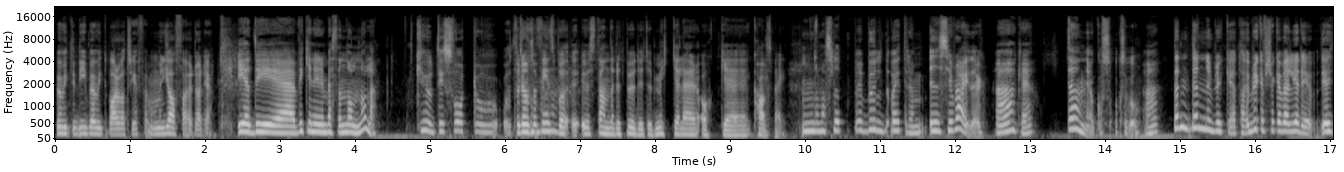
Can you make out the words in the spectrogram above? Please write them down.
behöver inte, det behöver inte bara vara 3-5 men jag föredrar det. Är det, vilken är den bästa 00 Gud, det är svårt att... För de som finns på eh, standardutbud är typ Mikkeler och eh, Carlsberg. Mm, de har slip, vad heter den? Easy Rider. Ah, okej. Den är också, också god. Ja. Den, den brukar jag ta. Jag brukar försöka välja det. Jag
